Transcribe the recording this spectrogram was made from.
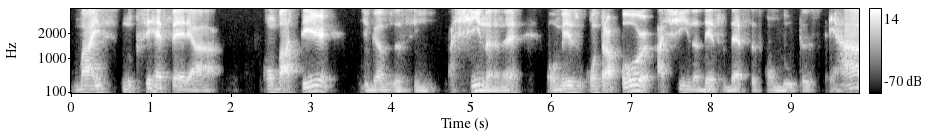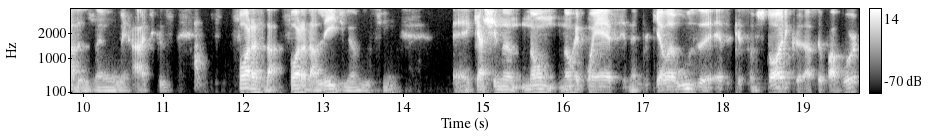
mas no que se refere a combater, digamos assim, a China, né? ou mesmo contrapor a China dentro dessas condutas erradas, né, ou erráticas, fora da, fora da lei, digamos assim, é, que a China não, não reconhece, né, porque ela usa essa questão histórica a seu favor,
